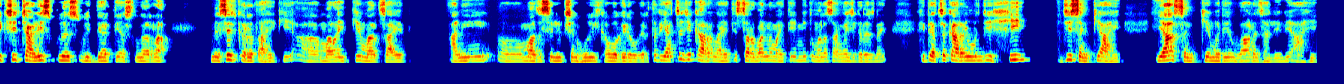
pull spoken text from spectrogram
एकशे चाळीस प्लस विद्यार्थी असणारा मेसेज करत आहे की मला इतके मार्क्स आहेत आणि माझं सिलेक्शन होईल का वगैरे वगैरे. तर याचं जे कारण आहे ते सर्वांना माहिती आहे. मी तुम्हाला सांगायची गरज नाही की त्याचं कारण म्हणजे ही जी संख्या आहे या संख्येमध्ये वाढ झालेली आहे.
